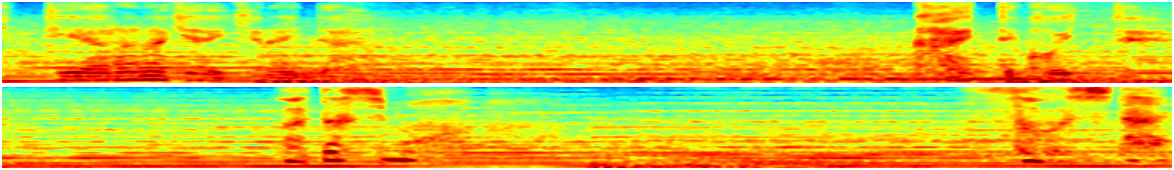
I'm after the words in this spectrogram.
ってやらなきゃいけないんだ。帰ってこいって。私もそうしたい。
